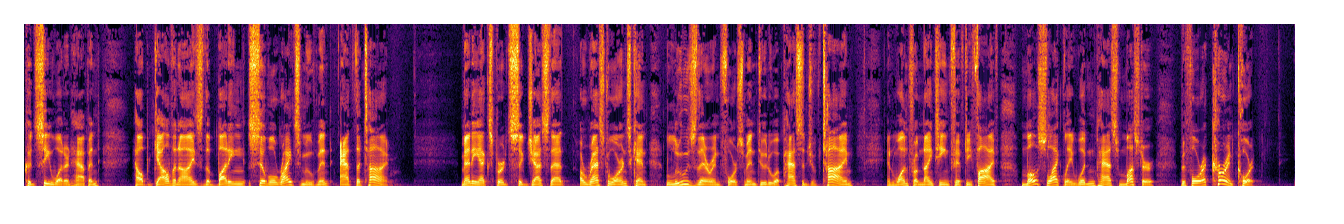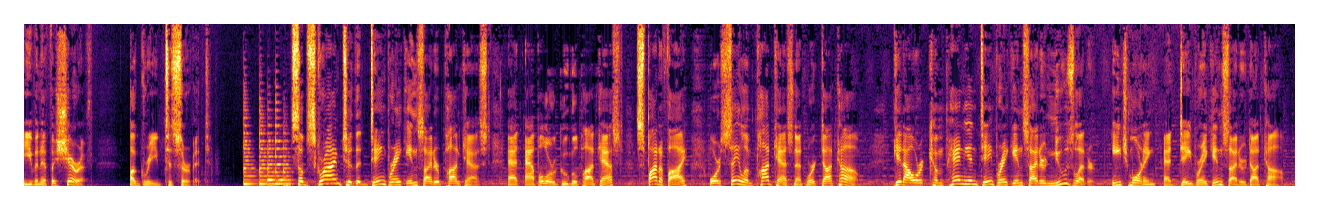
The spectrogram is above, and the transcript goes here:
could see what had happened helped galvanize the budding civil rights movement at the time. Many experts suggest that arrest warrants can lose their enforcement due to a passage of time and one from 1955 most likely wouldn't pass muster before a current court, even if a sheriff agreed to serve it. Subscribe to the Daybreak Insider podcast at Apple or Google Podcast, Spotify, or SalemPodcastNetwork.com. Get our companion Daybreak Insider newsletter each morning at DaybreakInsider.com.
